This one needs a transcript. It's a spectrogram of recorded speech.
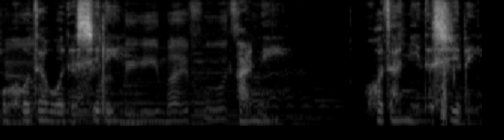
我活在我的戏里，而你活在你的戏里。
